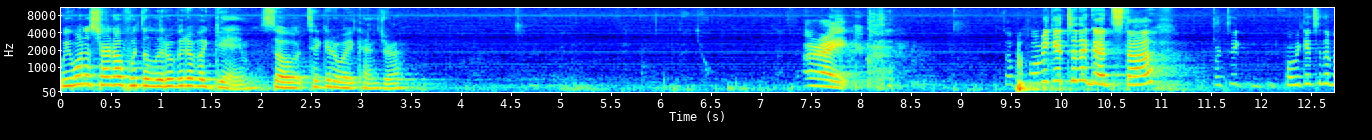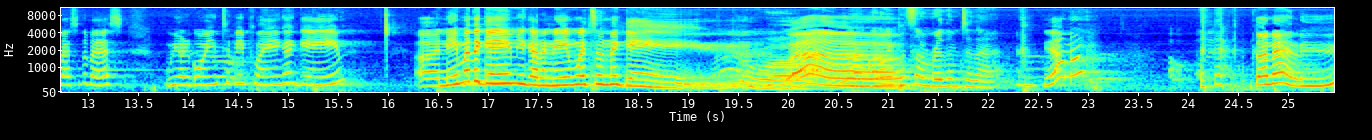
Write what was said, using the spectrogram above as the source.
we want to start off with a little bit of a game. So take it away, Kendra. All right. So before we get to the good stuff, before we get to the best of the best, we are going to be playing a game. Uh, name of the game, you gotta name what's in the game. Why don't we put some rhythm to that? Yeah, no? Donelli.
